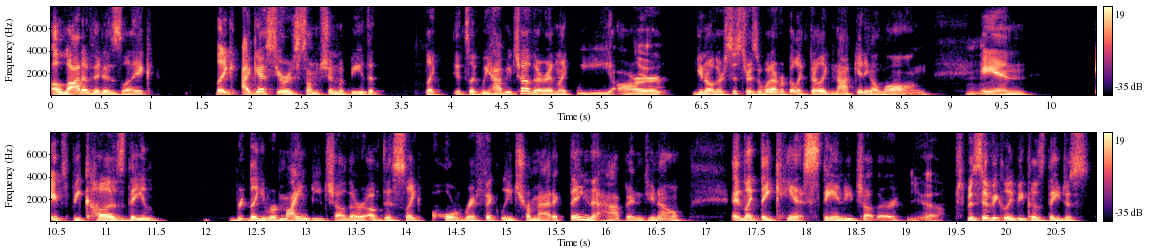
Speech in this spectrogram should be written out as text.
a lot of it is like like I guess your assumption would be that like it's like we have each other and like we are Yeah. you know, they're sisters or whatever, but like they're like not getting along. Mhm. And it's because they they remind each other of this like horrifically traumatic thing that happened, you know, and like they can't stand each other yeah. specifically because they just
